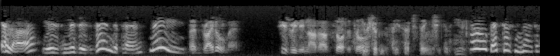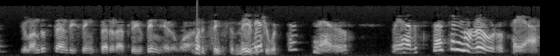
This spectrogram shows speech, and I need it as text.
Ella is Mrs. Vanderpant's maid. That's right, old man. She's really not our sort at all. You shouldn't say such things. She can hear you. Oh, that doesn't matter. You'll understand these things better after you've been here a while. But it seems to me that you would. Mr. Snell, we have certain rules here.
